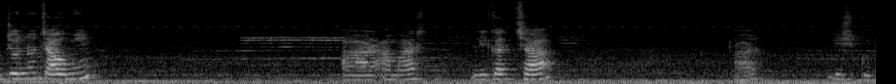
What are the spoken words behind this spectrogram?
শুনুর জন্য চাউমিন আর আমার লিকার চা আর বিস্কুট।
